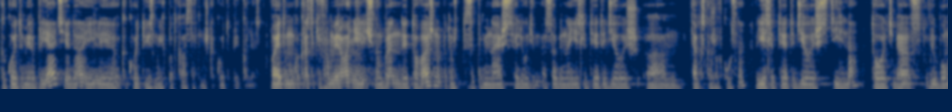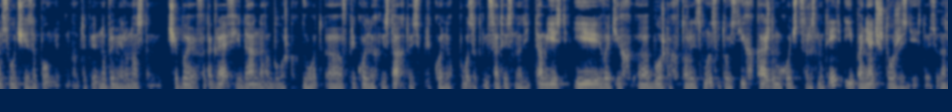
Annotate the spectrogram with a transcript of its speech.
какое-то мероприятие, да, или какой-то из моих подкастов, может, какой-то приколес. Поэтому как раз-таки формирование личного бренда это важно, потому что ты запоминаешься людям, особенно если ты это делаешь, эм, так скажу, вкусно. Если ты это делаешь стильно, то тебя в любом случае случае запомнят. Например, у нас там ЧБ фотографии, да, на обложках, вот, а в прикольных местах, то есть в прикольных позах, ну, соответственно, там есть и в этих обложках второй смысл, то есть их каждому хочется рассмотреть и понять, что же здесь. То есть у нас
